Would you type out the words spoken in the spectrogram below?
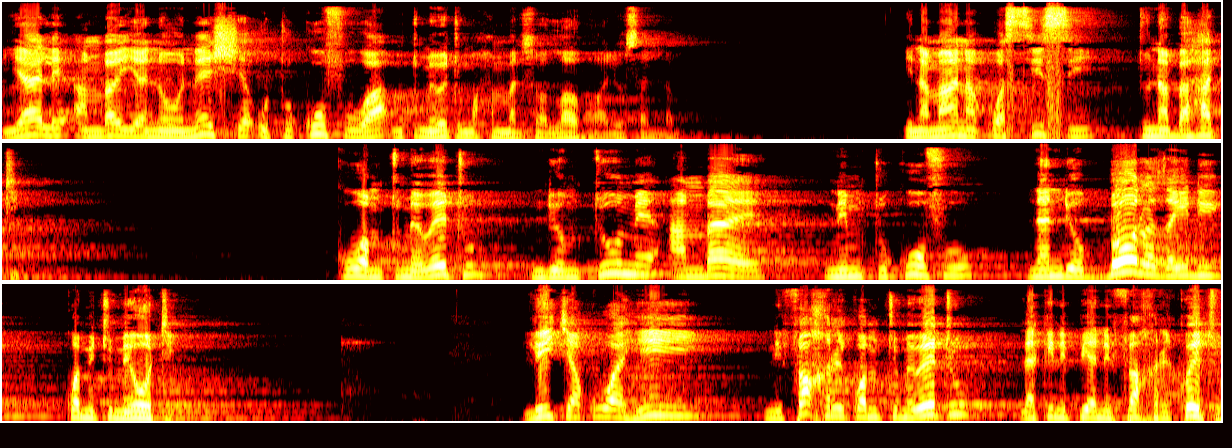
yale ambayo yanaonesha utukufu wa mtume wetu Muhammad sallallahu alaihi wasallam. Ina maana kuwa sisi tuna bahati kuwa mtume wetu ndio mtume ambaye ni mtukufu na ndio bora zaidi kwa mitume wote. Licha kuwa hii ni fakhri kwa mtume wetu lakini pia ni fakhri kwetu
